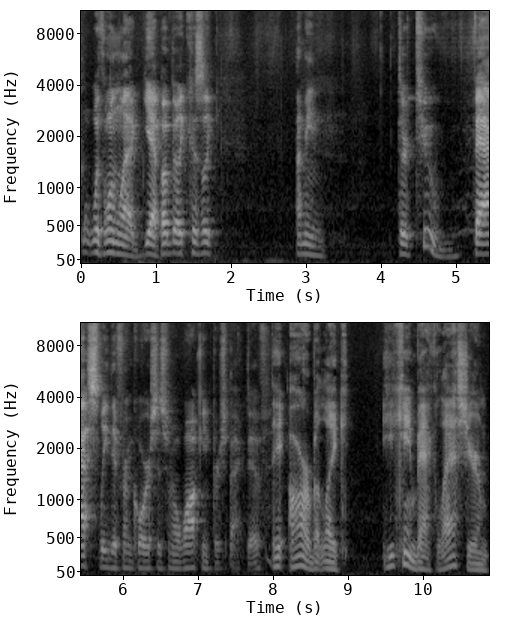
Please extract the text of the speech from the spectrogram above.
with one leg. Yeah, but because like, I mean, they're two vastly different courses from a walking perspective. They are, but like he came back last year and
